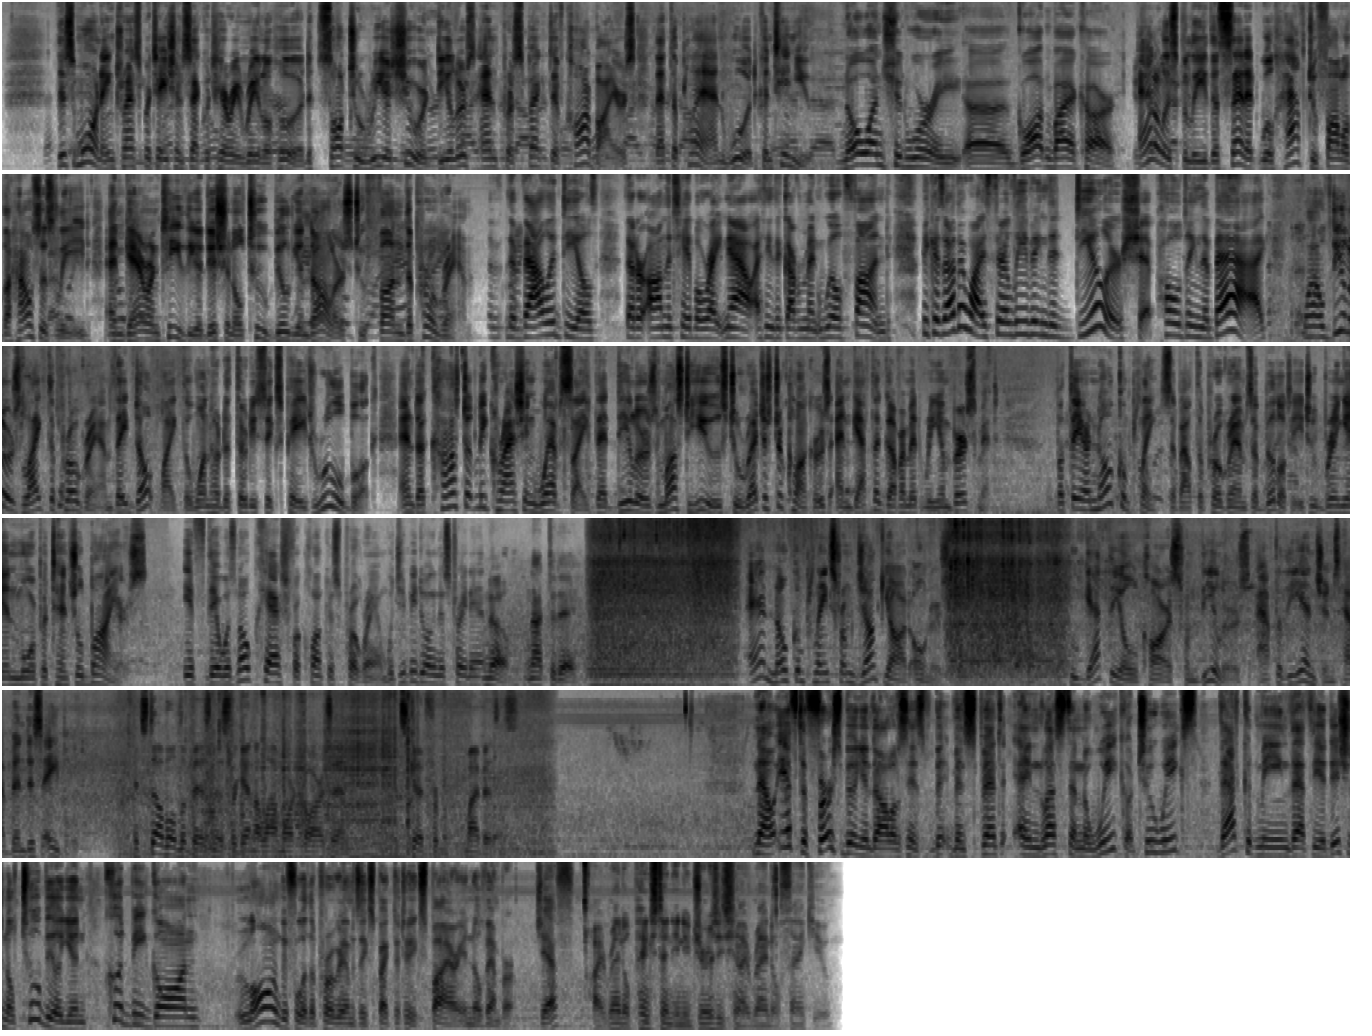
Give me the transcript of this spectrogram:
This morning, Transportation Secretary Ray LaHood sought to reassure dealers and prospective car buyers that the plan would continue. No one should worry. Uh, go out and buy a car. Analysts believe the Senate will have to follow the House's lead and guarantee the additional $2 billion to fund the program. The valid deals that are on the table right now, I think the government will fund because otherwise they're leaving the dealership holding the bag. While dealers like the program, they don't like the 136 page rule book and a constantly crashing website that dealers must use to register clunkers and get the government reimbursement. But there are no complaints about the program's ability to bring in more potential buyers. If there was no Cash for Clunkers program, would you be doing this trade in? No, not today and no complaints from junkyard owners who get the old cars from dealers after the engines have been disabled. It's doubled the business. We're getting a lot more cars in. It's good for my business. Now, if the first billion dollars has been spent in less than a week or two weeks, that could mean that the additional two billion could be gone long before the program is expected to expire in November. Jeff? All right, Randall Pinkston in New Jersey tonight. Randall, thank you.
